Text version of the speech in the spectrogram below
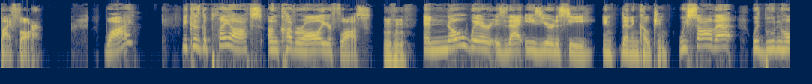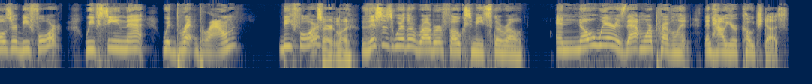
by far. Why? Because the playoffs uncover all your flaws. mhm. And nowhere is that easier to see in, than in coaching. We saw that with Budenholzer before. We've seen that with Brett Brown before. certainly. This is where the rubber, folks, meets the road. And nowhere is that more prevalent than how your coach does.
